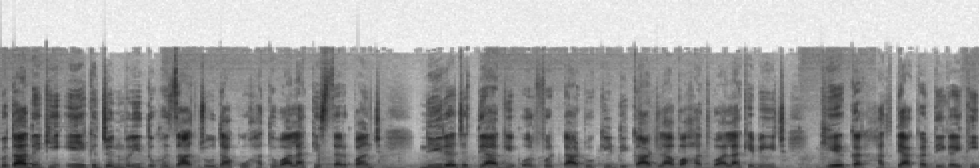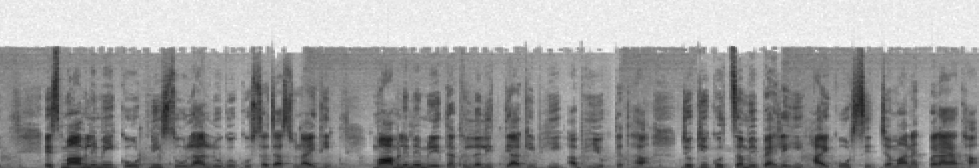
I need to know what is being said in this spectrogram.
बता दें कि एक जनवरी 2014 को हथवाला के सरपंच नीरज त्यागी उर्फ़ टाटू की डिकाडला व हथवाला के बीच घेर कर हत्या कर दी गई थी। इस मामले में कोर्ट ने 16 लोगों को सजा सुनाई थी। मामले में मृतक ललित त्यागी भी अभियुक्त था, जो कि कुछ समय पहले ही हाईकोर्ट से जमानत पर आया था।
